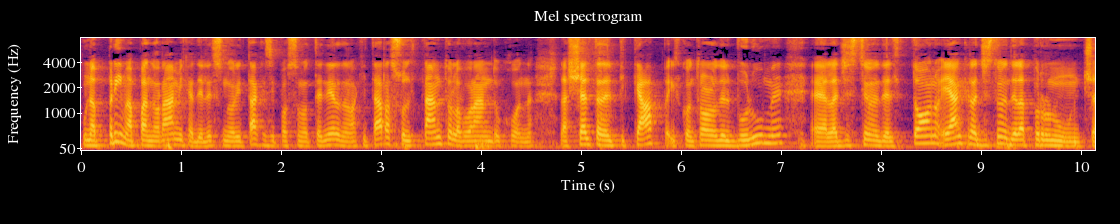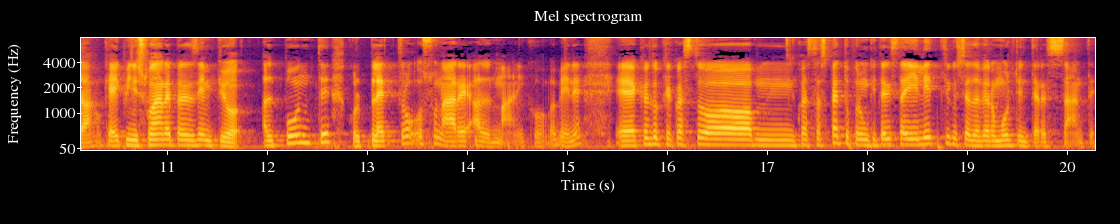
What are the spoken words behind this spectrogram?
una prima panoramica delle sonorità che si possono ottenere da una chitarra soltanto lavorando con la scelta del pick up, il controllo del volume, eh, la gestione del tono e anche la gestione della pronuncia, ok? Quindi suonare per esempio al ponte col plettro o suonare al manico, va bene? Eh, credo che questo mh, aspetto per un chitarrista elettrico sia davvero molto interessante.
